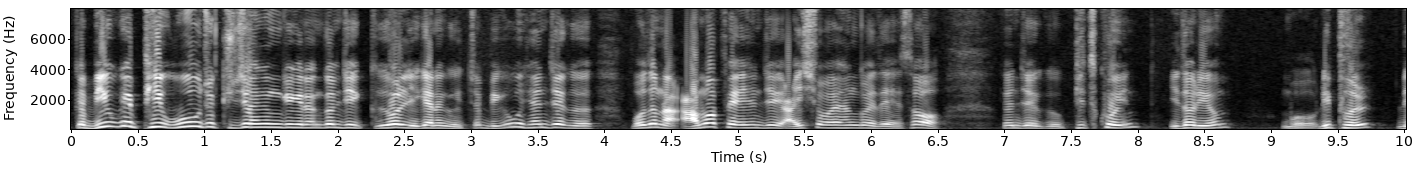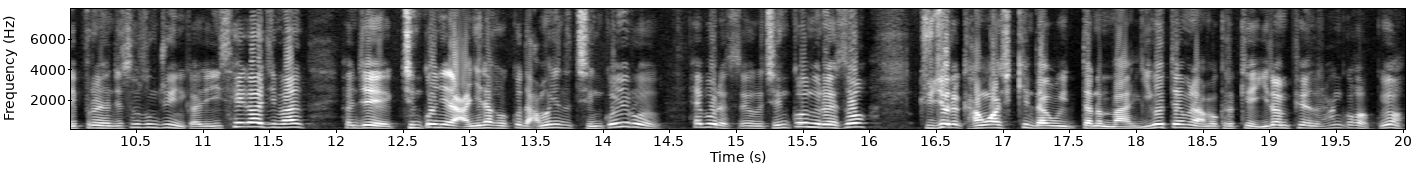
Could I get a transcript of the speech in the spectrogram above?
그러니까 미국의 비우호적 규제 환경이라는 건 이제 그걸 얘기하는 거겠죠. 미국은 현재 그 모든 암호화폐 현재 ICO화한 거에 대해서 현재 그 비트코인, 이더리움, 뭐 리플, 리플은 현재 소송 중이니까 이 세 가지만 현재 증권이 아니라고 했고 나머지는 증권으로 해버렸어요. 그리고 증권으로 해서 규제를 강화시킨다고 있다는 말 이것 때문에 아마 그렇게 이런 표현을 한 것 같고요.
